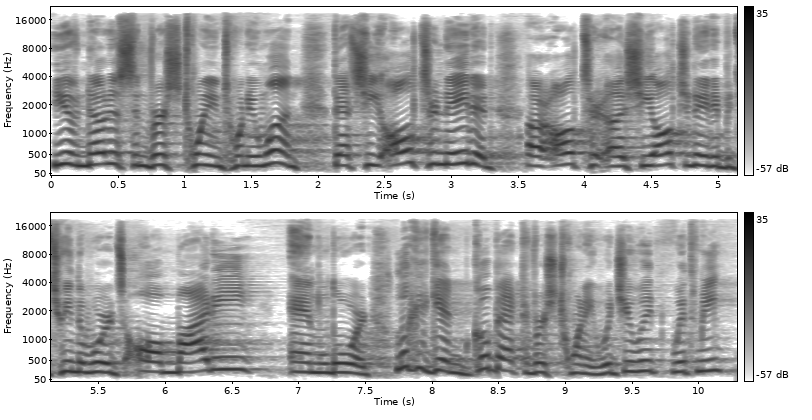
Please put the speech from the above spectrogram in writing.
You have noticed in verse 20 and 21 that she alternated, or alter, uh, she alternated between the words Almighty and Lord. Look again, go back to verse 20, would you with, with me?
